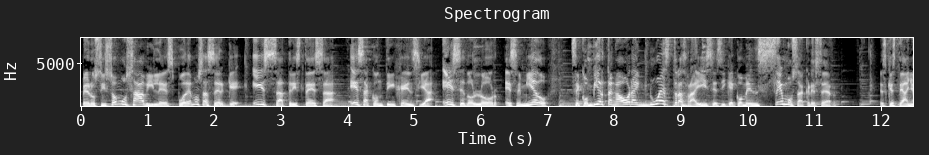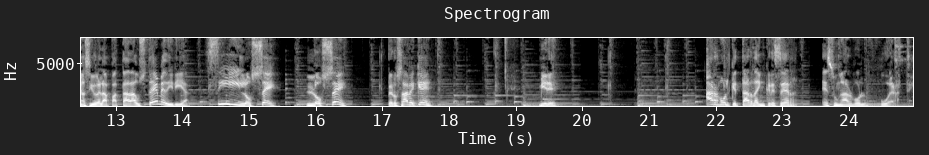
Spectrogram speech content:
Pero si somos hábiles, podemos hacer que esa tristeza, esa contingencia, ese dolor, ese miedo, se conviertan ahora en nuestras raíces y que comencemos a crecer. Es que este año ha sido de la patada, usted me diría. Sí, lo sé, lo sé. Pero ¿sabe qué? Mire, árbol que tarda en crecer es un árbol fuerte.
